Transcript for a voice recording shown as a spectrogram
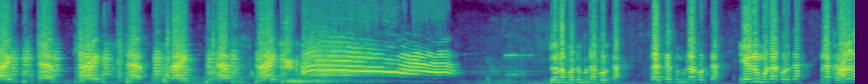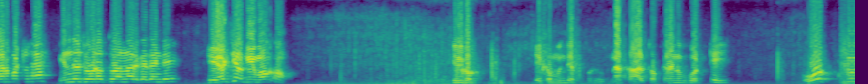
right, left, right, left, right, left, right. దున్నపోతు ముండా కొడుక దర్శక ముండా కొడుక ఏను ముండా కొడుక నా కాలు కనపట్లే? ఎందుకు చూడొద్దు అన్నారు కదండి. ఏడ్చావు నీ ముఖం? ఇదిగో ఇక ముందు ఎప్పుడు నా కాలు తొక్కర నువ్వు కొట్టి ఒట్టు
